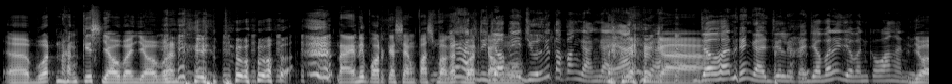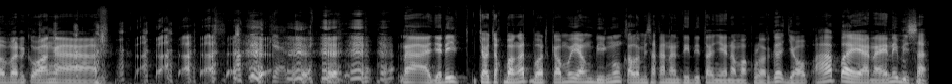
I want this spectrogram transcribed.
eh, buat nangkis jawaban-jawaban itu. Nah, ini podcast yang pas Ini banget buat dijawabnya kamu. julid apa enggak enggak ya? Enggak. Jawabannya enggak julid ya. Jawabannya jawaban keuangan ya. Jawaban keuangan. Oke oke. Nah, jadi cocok banget buat kamu yang bingung kalau misalkan nanti ditanyain sama keluarga jawab apa ya. Nah, ini bisa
